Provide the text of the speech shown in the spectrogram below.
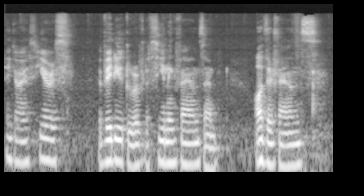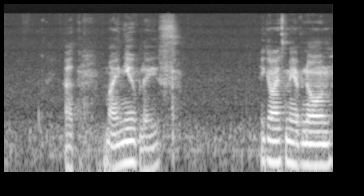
Hey guys, here's a video tour of the ceiling fans and other fans at my new place. You guys may have known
